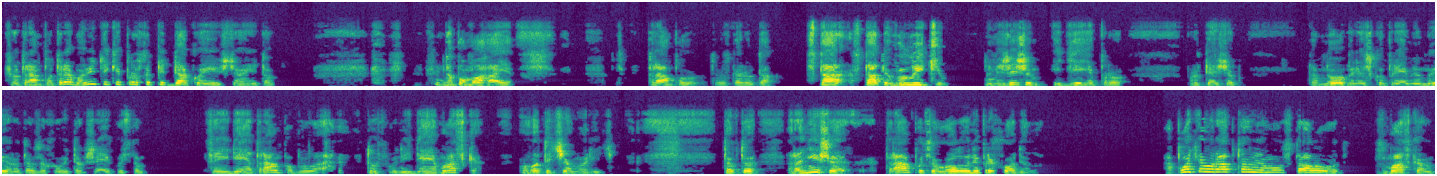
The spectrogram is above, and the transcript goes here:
що Трампу треба, він тільки просто піддакує і все, і там допомагає Трампу, скажімо так, стати великим. Ну, між іншим, ідея про, про те, щоб там Нобелівську премію миру там заховати, там ще якусь там. Це ідея Трампа була. Тут ідея Маска. От у чому річ. Тобто раніше Трампу це в голову не приходило. А потім раптом йому стало от з маском,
